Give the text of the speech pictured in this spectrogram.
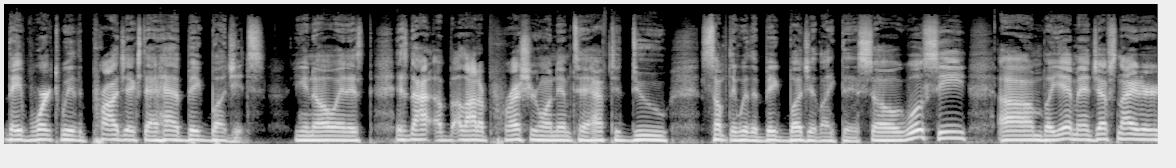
they've worked with projects that have big budgets you know and it's it's not a, a, lot of pressure on them to have to do something with a big budget like this. So we'll see. Um but yeah man jeff sneider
